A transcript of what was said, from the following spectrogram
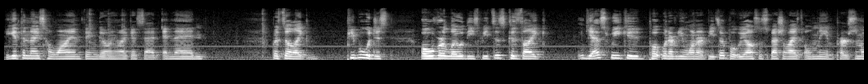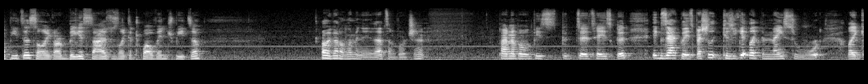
you get the nice Hawaiian thing going, like I said, and then, but so like, people would just overload these pizzas because like, yes, we could put whatever you want on pizza, but we also specialized only in personal pizza. So like, our biggest size was like a twelve inch pizza. Oh, I got eliminated. That's unfortunate. Pineapple piece tastes good. Exactly, especially because you get like the nice, like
